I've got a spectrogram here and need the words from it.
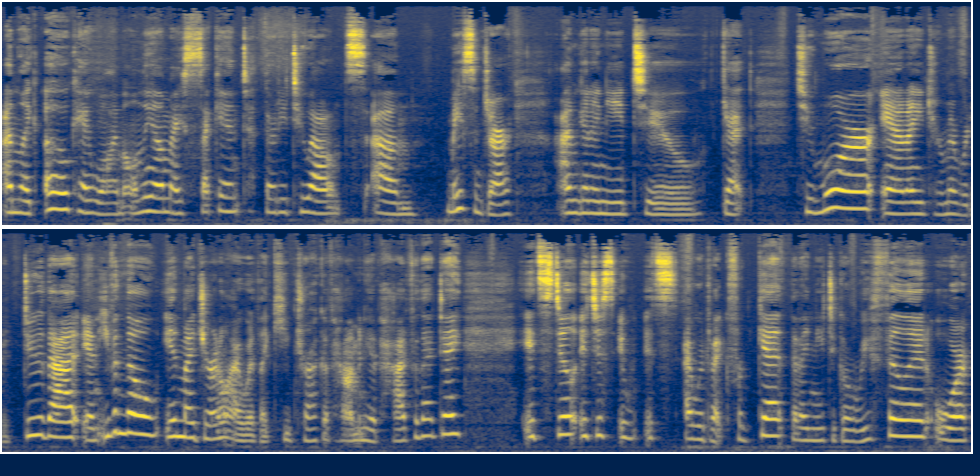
I'm like, oh, okay, well, I'm only on my second 32 ounce um, mason jar. I'm going to need to get two more and I need to remember to do that. And even though in my journal I would like keep track of how many I've had for that day, it's still it just it, it's I would like forget that I need to go refill it or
